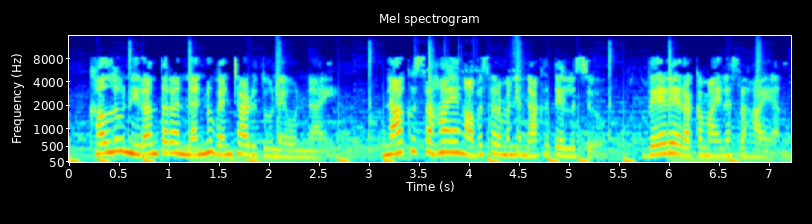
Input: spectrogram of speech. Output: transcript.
కళ్ళు నిరంతరం నన్ను వెంటాడుతూనే ఉన్నాయి. నాకు సహాయం అవసరమని నాకు తెలుసు. వేరే రకమైన సహాయం.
